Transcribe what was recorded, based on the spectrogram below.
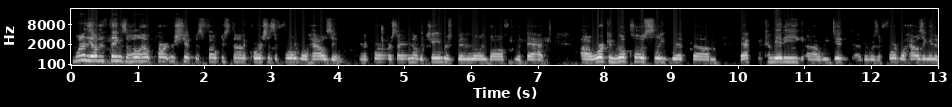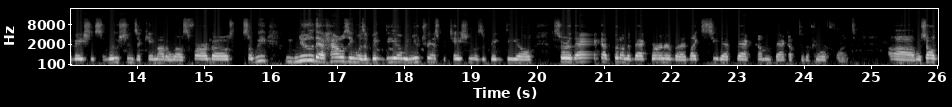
One of the other things the Whole Health Partnership is focused on, of course, is affordable housing. And of course, I know the Chamber's been real involved with that, uh, working real closely with um, that committee. Uh, we did, uh, there was Affordable Housing Innovation Solutions that came out of Wells Fargo. So we, we knew that housing was a big deal. We knew transportation was a big deal. Sort of that got put on the back burner, but I'd like to see that back come back up to the forefront, uh, which all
